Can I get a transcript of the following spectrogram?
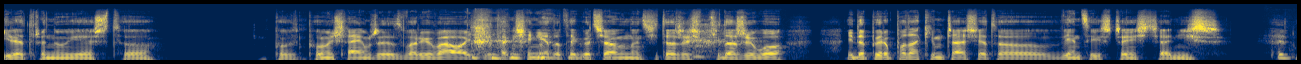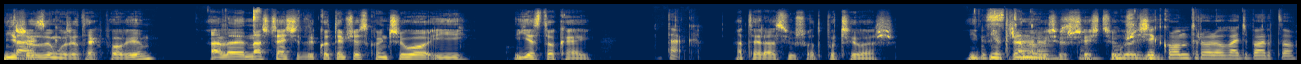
ile trenujesz, to pomyślałem, że zwariowałaś, że tak się nie da tego ciągnąć i to, że się przydarzyło. I dopiero po takim czasie to więcej szczęścia niż, niż tak, rozumu, że tak powiem. Ale na szczęście tylko tym się skończyło i jest okej. tak. A teraz już odpoczywasz. I nie trenujesz już się. 6 Muszę godzin. się kontrolować bardzo.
